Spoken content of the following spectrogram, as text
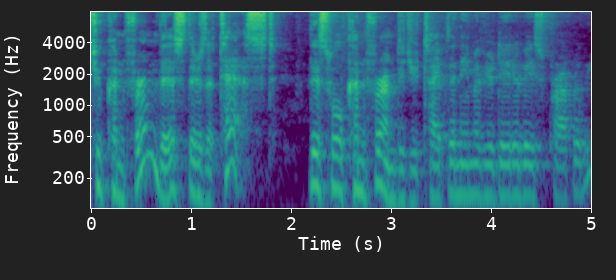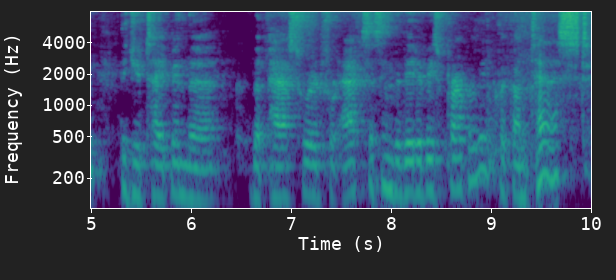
to confirm this, there's a test. This will confirm, did you type the name of your database properly? Did you type in the, the password for accessing the database properly? Click on test.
